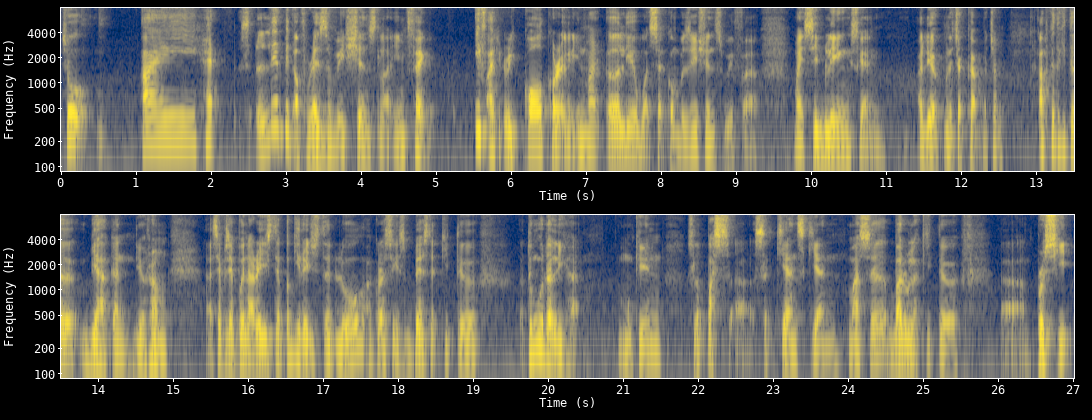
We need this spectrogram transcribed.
So I had a little bit of reservations lah. In fact if I recall correctly in my earlier WhatsApp conversations with uh, my siblings kan ada aku pernah cakap macam apa kata kita biarkan dia orang uh, siapa-siapa nak register pergi register dulu. Aku rasa it's best that kita uh, tunggu dan lihat. Mungkin selepas uh, sekian-sekian masa barulah kita uh, proceed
